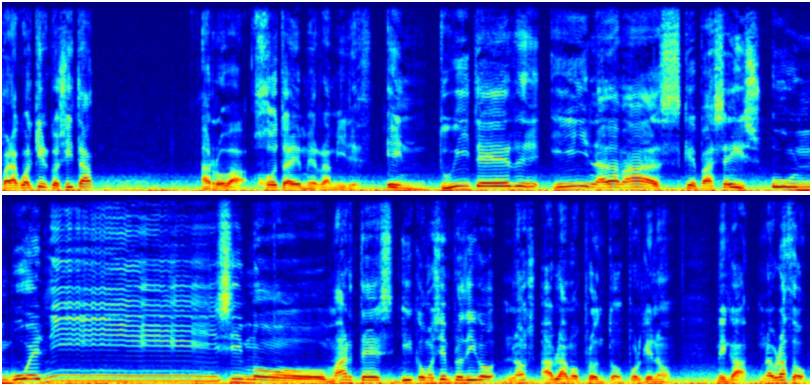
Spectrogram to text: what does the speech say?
Para cualquier cosita, arroba JM Ramírez en Twitter y nada más, que paséis un buenísimo martes y como siempre digo, nos hablamos pronto, ¿por qué no? Venga, un abrazo.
